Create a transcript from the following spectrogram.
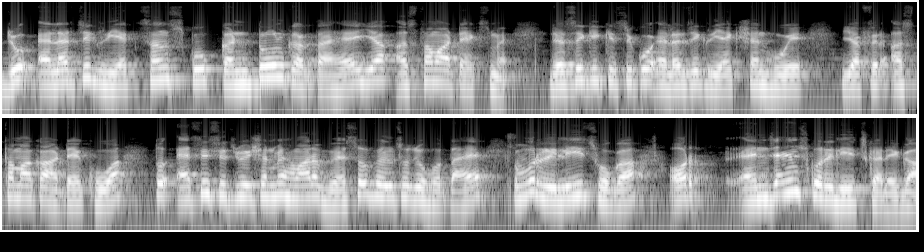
जो एलर्जिक रिएक्शंस को कंट्रोल करता है या अस्थमा अटैक्स में। जैसे कि किसी को एलर्जिक रिएक्शन हुए या फिर अस्थमा का अटैक हुआ तो ऐसी सिचुएशन में हमारा वेसोफिल्स जो होता है, वो रिलीज़ होगा और एंजाइम्स को रिलीज़ करेगा।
